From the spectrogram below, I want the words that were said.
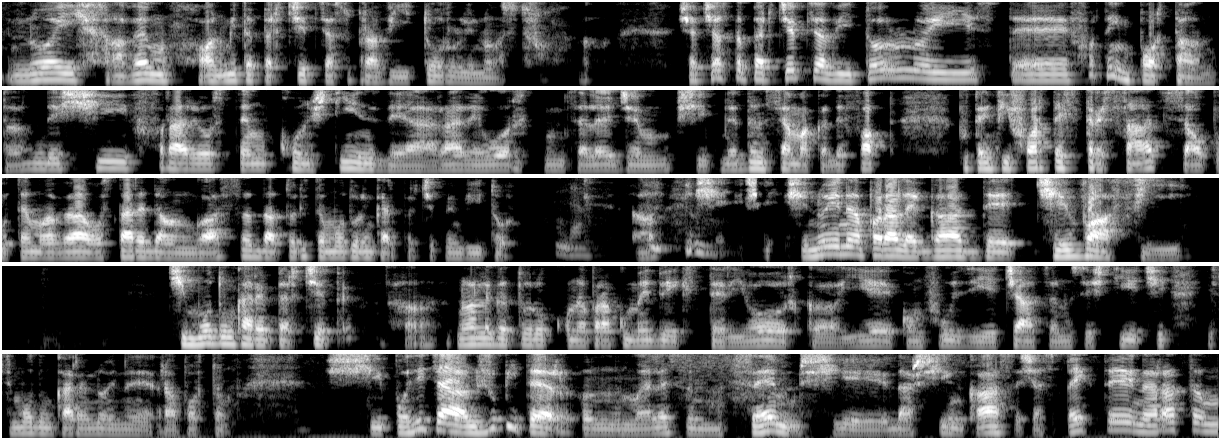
noi avem o anumită percepție asupra viitorului nostru. Da? Și această percepție a viitorului este foarte importantă, deși ori suntem conștienți de ea, rare ori înțelegem și ne dăm seama că de fapt putem fi foarte stresați sau putem avea o stare de angoasă datorită modului în care percepem viitorul. Da. Da? Și, și, și nu e neapărat legat de ce va fi, ci modul în care percepem. Da? Nu are legătură cu neapărat cu mediul exterior, că e confuzie, e ceață, nu se știe, ci este modul în care noi ne raportăm. Și poziția Jupiter, în, mai ales în semn, și, dar și în casă și aspecte, ne arată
